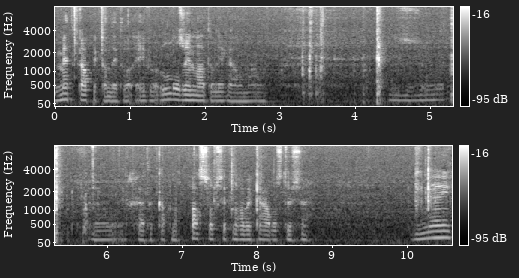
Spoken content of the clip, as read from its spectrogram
met kap. Ik kan dit wel even los in laten liggen allemaal. Zo. Gaat de kap nog passen of zitten er alweer kabels tussen? Nee.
